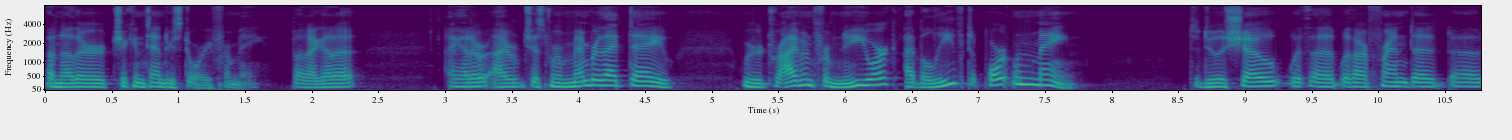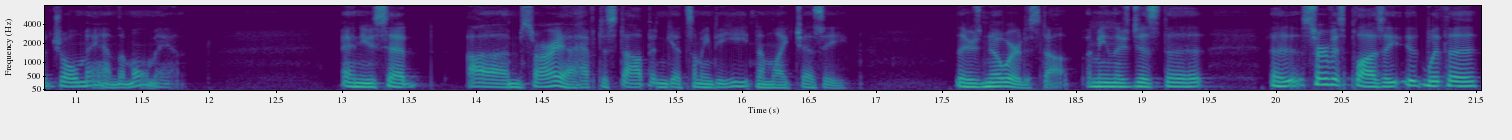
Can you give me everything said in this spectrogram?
another chicken tender story from me. But I gotta, I gotta, I just remember that day we were driving from New York, I believe, to Portland, Maine, to do a show with uh, with our friend uh, uh, Joel Mann, the Mole Man and you said, uh, "I'm sorry, I have to stop and get something to eat." And I'm like, Jesse, There's nowhere to stop. I mean, there's just a, a service plaza with a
